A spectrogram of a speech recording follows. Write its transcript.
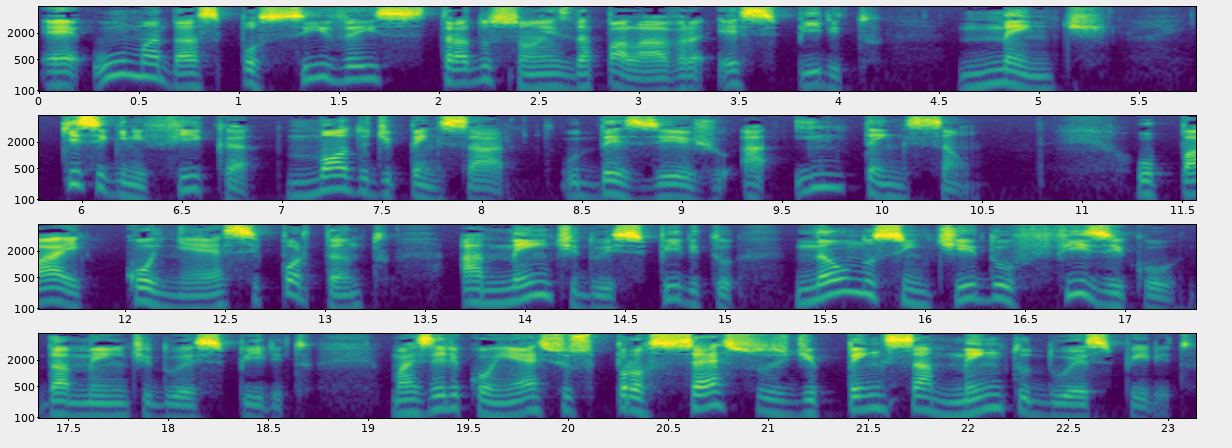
é uma das possíveis traduções da palavra espírito, mente, que significa modo de pensar, o desejo, a intenção. O Pai conhece, portanto, a mente do espírito não no sentido físico da mente do espírito, mas ele conhece os processos de pensamento do espírito.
